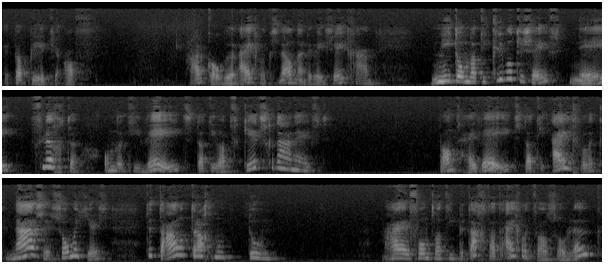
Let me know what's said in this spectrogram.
het papiertje af. Harco wil eigenlijk snel naar de wc gaan. Niet omdat hij kriebeltjes heeft, nee, vluchten, omdat hij weet dat hij wat verkeerds gedaan heeft. Want hij weet dat hij eigenlijk na zijn sommetjes de taalopdracht moet doen. Maar hij vond wat hij bedacht had eigenlijk wel zo leuk.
